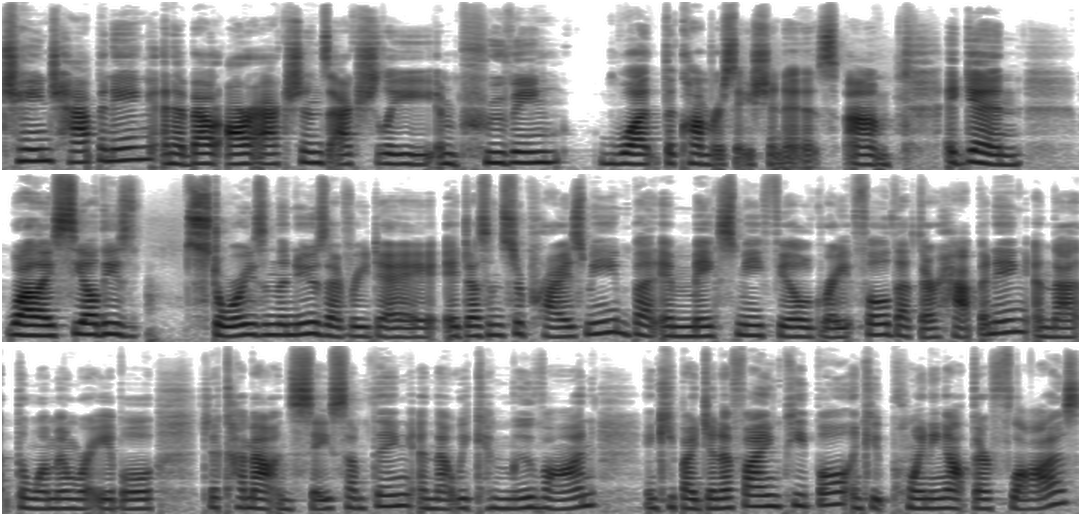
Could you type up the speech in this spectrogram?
change happening and about our actions actually improving what the conversation is. Um, again, while I see all these stories in the news every day, it doesn't surprise me, but it makes me feel grateful that they're happening and that the women were able to come out and say something and that we can move on and keep identifying people and keep pointing out their flaws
